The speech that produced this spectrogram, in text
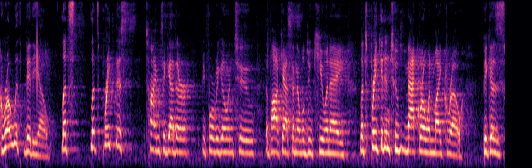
Grow with video. Let's let's break this time together before we go into the podcast and then we'll do Q&A. Let's break it into macro and micro because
